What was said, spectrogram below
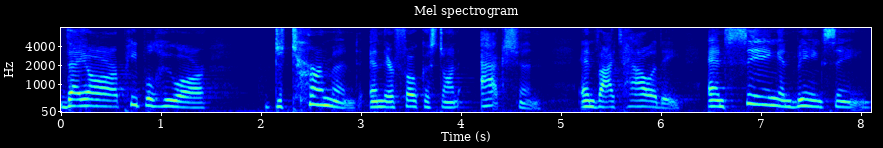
They are people who are determined and they're focused on action and vitality and seeing and being seen.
